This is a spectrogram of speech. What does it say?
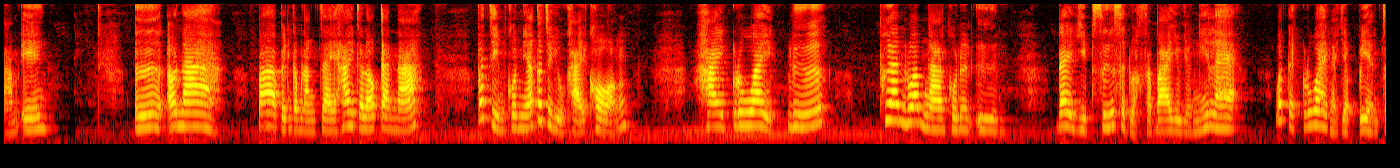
.3 เอง เออ เอาหน้าป้าเป็นกำลังใจให้ก็แล้วกันนะ ป้าจิ๋มคนนี้ก็จะอยู่ขายของ ให้กล้วย หรือเพื่อนร่วมงานคนอื่นๆ ได้หยิบซื้อสะดวกสบายอยู่อย่างนี้แหละ ว่าแต่กล้วยนะ่ะอย่าเปลี่ยนใจ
